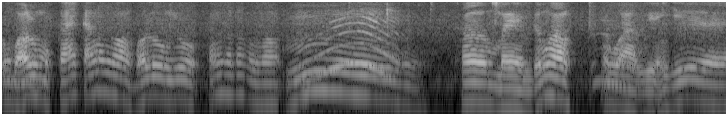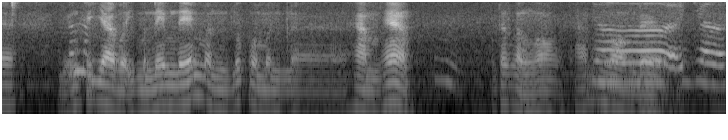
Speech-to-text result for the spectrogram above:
con bỏ luôn một cái, cắn nó ngon, bỏ luôn vô, cắn nó rất là ngon. Uhm. thơm mềm, đúng không? Nó hòa quyện với những cái gia vị mình nêm nếm mình lúc mà mình ờ, hầm ha. Rất là ngon thấm ngon đều. Giờ,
